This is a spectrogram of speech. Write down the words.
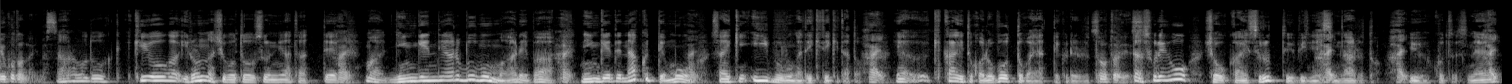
いうことになります。なるほど。企業がいろんな仕事をするにあたって、はい。まあ人間でやる部分もあれば、はい。人間でなくても、はい。最近いい部分ができてきたと。はい。や、機械とかロボットがやってくれると。その通りですそれを紹介するっていうビジネスになるとはい。い。うことですね。はい。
